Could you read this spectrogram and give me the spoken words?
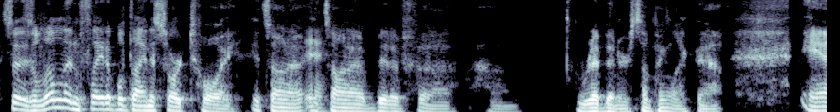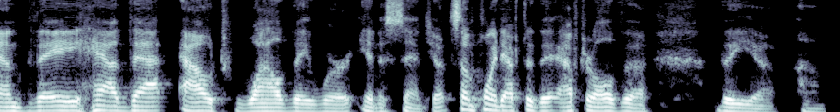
So there's a little inflatable dinosaur toy. It's on a Yeah. it's on a bit of uh, um, ribbon or something like that, and they had that out while they were in ascent. You know, at some point after the after all the the uh, um,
